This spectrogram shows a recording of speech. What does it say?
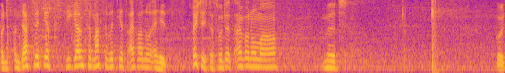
Und, und das wird jetzt, die ganze Masse wird jetzt einfach nur erhitzt. Richtig, das wird jetzt einfach nur mal mit Gut,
